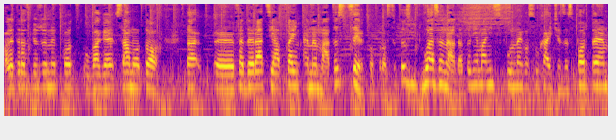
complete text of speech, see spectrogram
ale teraz bierzemy pod uwagę samo to. Ta e, federacja Fame MMA, to jest cyrk po prostu, to jest błazenada, to nie ma nic wspólnego, słuchajcie, ze sportem.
